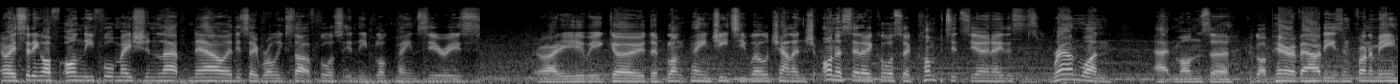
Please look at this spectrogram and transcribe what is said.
Anyway, setting off on the formation lap now. It is a rolling start, of course, in the Blancpain series. Alrighty, here we go. The Blancpain GT World Challenge on Assetto Corsa Competizione. This is round one at Monza. We've got a pair of Audis in front of me.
